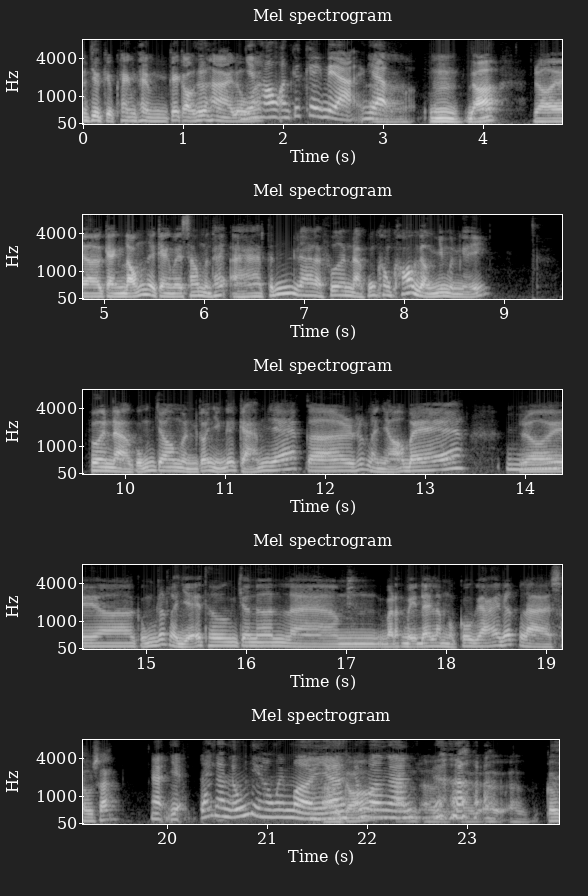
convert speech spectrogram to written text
anh chưa kịp khen thêm cái câu thứ hai luôn dạ á không anh cứ khen đi ạ à. dạ à, ừ đó rồi uh, càng đóng thì càng về sau mình thấy à tính ra là phương anh đào cũng không khó gần như mình nghĩ phương anh nào cũng cho mình có những cái cảm giác uh, rất là nhỏ bé ừ. rồi uh, cũng rất là dễ thương cho nên là và đặc biệt đây là một cô gái rất là sâu sắc À, dạ. lát anh uống gì không em mời nha. À, có, Cảm ơn anh. anh ừ, ừ, ừ, ừ. Có,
